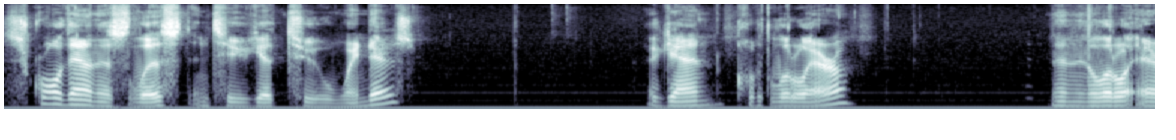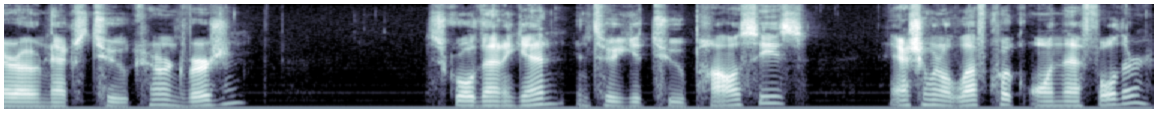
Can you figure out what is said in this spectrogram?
Scroll down this list until you get to Windows. Again, click the little arrow. Then the little arrow next to current version. Scroll down again until you get to policies. I actually want to left click on that folder.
